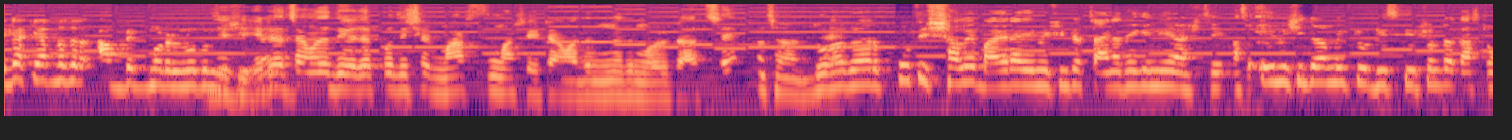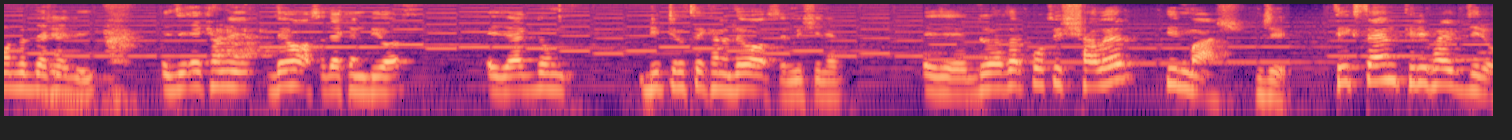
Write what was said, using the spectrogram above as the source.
এটা কি আপনাদের আপডেট মডেল নতুন মেশিন এটা হচ্ছে আমাদের দুই হাজার পঁচিশের মার্চ মাসে এটা আমাদের নতুন মডেলটা আছে। আচ্ছা দু হাজার পঁচিশ সালে বাইরা এই মেশিনটা চায়না থেকে নিয়ে আসছে। আচ্ছা এই মেশিনটা আমি একটু ডিসক্রিপশনটা কাস্টমারদের দেখাই দিই। এই যে এখানে দেওয়া আছে দেখেন ভিউয়ার্স এই যে একদম ডিটেলস এখানে দেওয়া আছে মেশিনের এই যে দু হাজার পঁচিশ সালের তিন মাস। জি। Six nine three five zero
